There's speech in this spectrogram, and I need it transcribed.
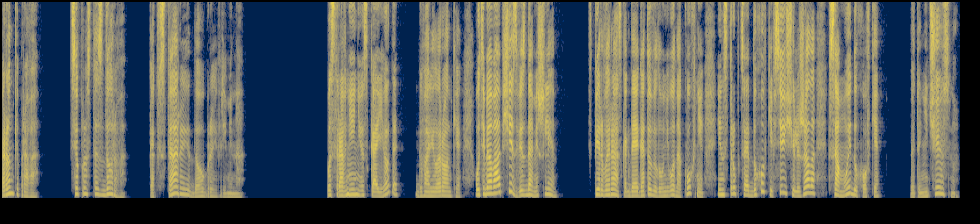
Ронка права. Все просто здорово, как в старые добрые времена. «По сравнению с Койоте, — говорила Ронке, — у тебя вообще звезда Мишлен. В первый раз, когда я готовила у него на кухне, инструкция от духовки все еще лежала в самой духовке. «Это нечестно»,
